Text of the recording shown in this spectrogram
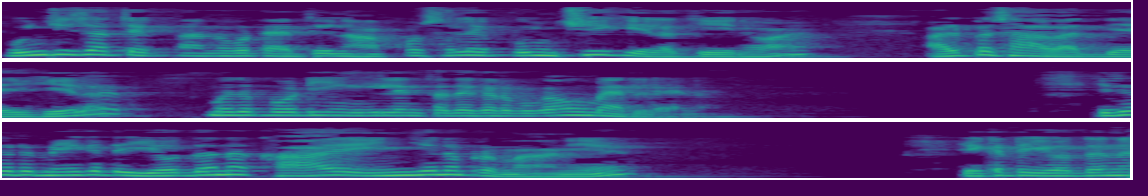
පුංචි සතෙක් මරනකොට ඇති වෙන අකුසලේ පුංචි කියලා කියනවා. අල්ප සාවද්‍යයි කියලා. මොකද පොඩි ඉංග්‍රීසියෙන් තද කරපු ගමන් මැරලා යනවා. ඒකට මේකට යොදන කාය ඉන්ජන ප්‍රමාණය ඒකට යොදන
